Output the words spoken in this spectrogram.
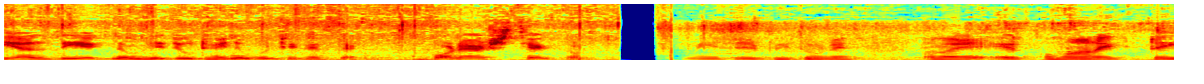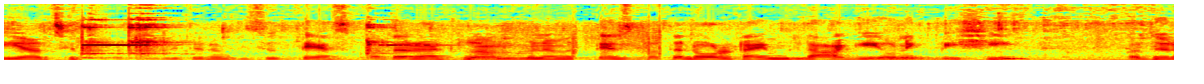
পেঁয়াজ দিয়ে একদম ভেজে উঠাই নেব, ঠিক আছে? পরে আসছে একদম। এটার ভিতরে আমার এরকম আরেকটাই আছে ভিতরে কিছু তেজপাতা রাখলাম। মানে আমার তেজপাতা অল টাইম লাগে অনেক বেশি। তাদের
